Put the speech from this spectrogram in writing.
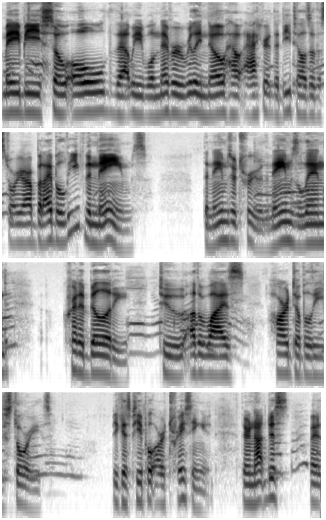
may be so old that we will never really know how accurate the details of the story are. But I believe the names, the names are true. The names lend credibility to otherwise hard to believe stories because people are tracing it. They're not just right?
